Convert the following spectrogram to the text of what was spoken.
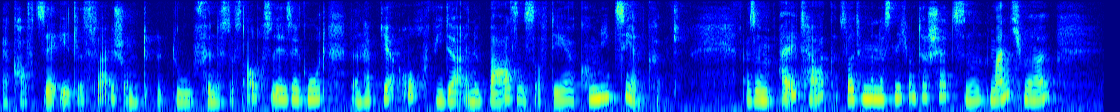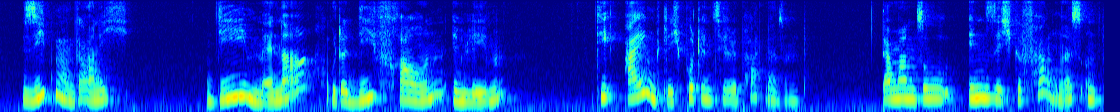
er kauft sehr edles Fleisch und du findest das auch sehr, sehr gut, dann habt ihr auch wieder eine Basis, auf der ihr kommunizieren könnt. Also im Alltag sollte man das nicht unterschätzen. Und manchmal sieht man gar nicht die Männer oder die Frauen im Leben, die eigentlich potenzielle Partner sind. Da man so in sich gefangen ist und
